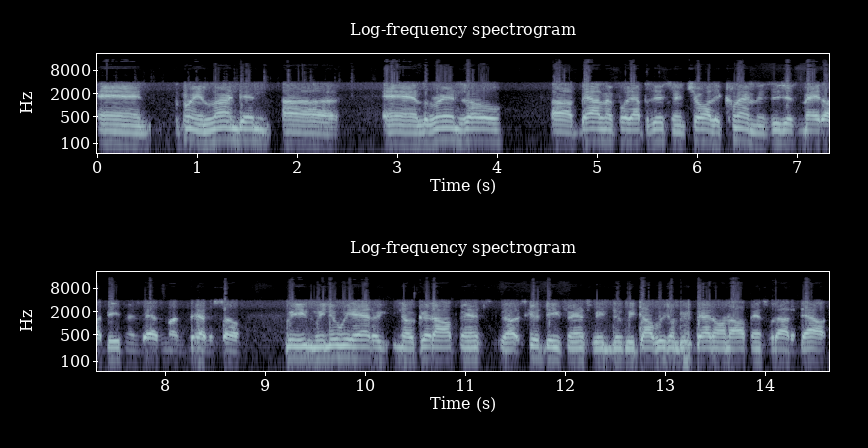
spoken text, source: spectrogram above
and between London uh, and Lorenzo uh, battling for that position, and Charlie Clemons, it just made our defense that much better. So we we knew we had a you know good offense, uh, good defense. We knew, we thought we were going to be better on offense without a doubt,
